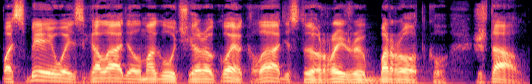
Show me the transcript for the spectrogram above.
посмеиваясь, гладил могучей рукой окладистую рыжую бородку. Ждал.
